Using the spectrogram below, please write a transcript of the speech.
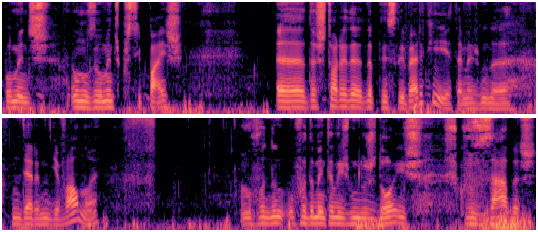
pelo menos, é um dos elementos principais uh, da história da, da, Península Ibérica e até mesmo da, da era medieval, não é? O fundamentalismo dos dois, as cruzadas,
